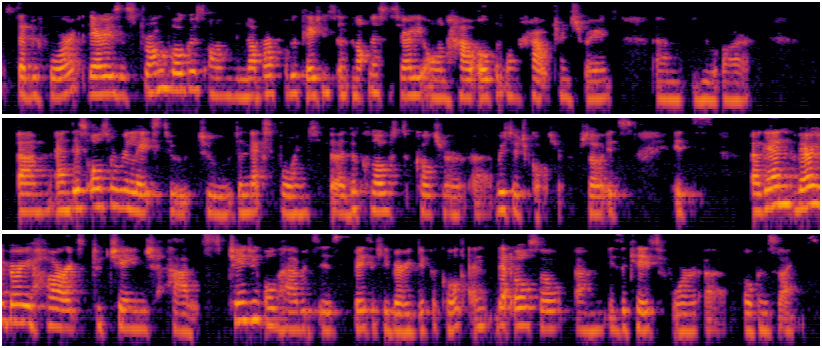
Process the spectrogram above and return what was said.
said before, there is a strong focus on the number of publications and not necessarily on how open or how transparent um, you are. Um, and this also relates to, to the next point, uh, the closed culture, uh, research culture. So it's, it's again, very, very hard to change habits. Changing old habits is basically very difficult, and that also um, is the case for uh, open science.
